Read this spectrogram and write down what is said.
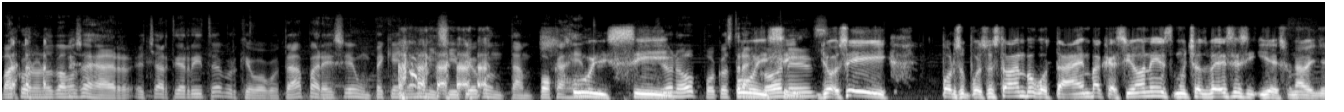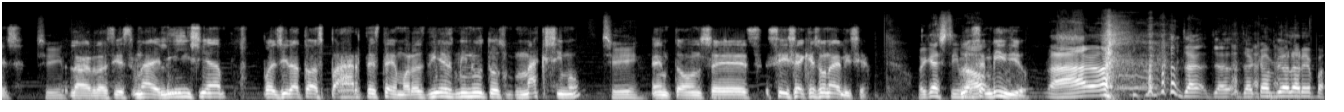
Baco, no nos vamos a dejar echar tierrita porque Bogotá parece un pequeño municipio con tan poca gente. Uy, sí. ¿Sí o no? Pocos Uy, trancones. sí. Yo sí. Por supuesto, estaba en Bogotá en vacaciones muchas veces y, y es una belleza. Sí. La verdad, sí es una delicia. Puedes ir a todas partes, te demoras 10 minutos máximo. Sí. Entonces, sí, sé que es una delicia. Oiga, estimado. Los envidio. Ah, ya, ya, ya cambió la arepa.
